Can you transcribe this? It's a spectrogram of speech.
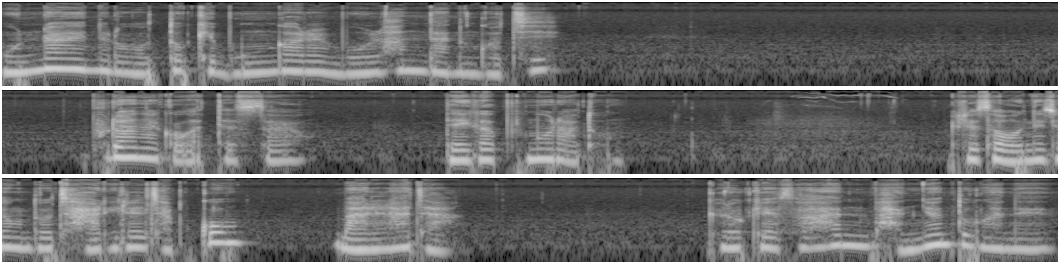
온라인으로 어떻게 뭔가를 뭘 한다는 거지? 불안할 것 같았어요. 내가 부모라도. 그래서 어느 정도 자리를 잡고 말을 하자. 그렇게 해서 한 반년 동안은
